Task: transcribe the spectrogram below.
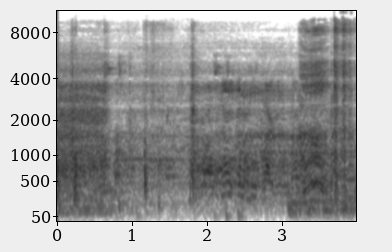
Now it's gonna move like a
